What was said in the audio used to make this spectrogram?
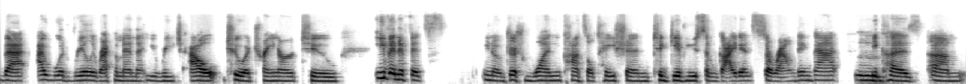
that I would really recommend that you reach out to a trainer to even if it's you know just one consultation to give you some guidance surrounding that mm. because um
